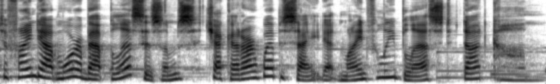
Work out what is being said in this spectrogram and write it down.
To find out more about blessisms, check out our website at mindfullyblessed.com.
